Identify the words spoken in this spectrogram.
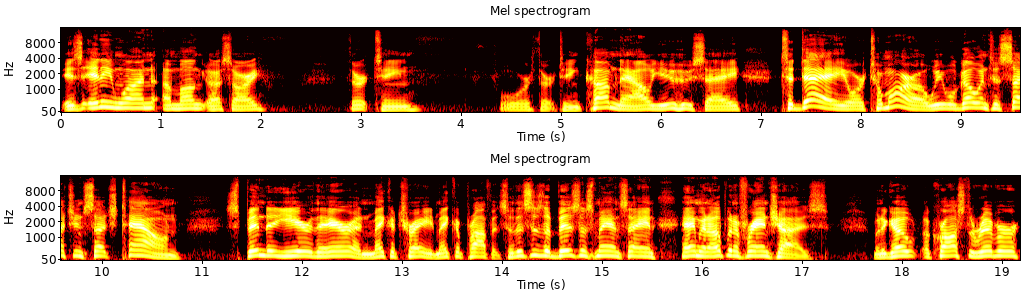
Is anyone among, uh, sorry, 13, 4, 13. Come now, you who say, Today or tomorrow we will go into such and such town spend a year there and make a trade, make a profit. So this is a businessman saying, hey, I'm going to open a franchise. I'm going to go across the river.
